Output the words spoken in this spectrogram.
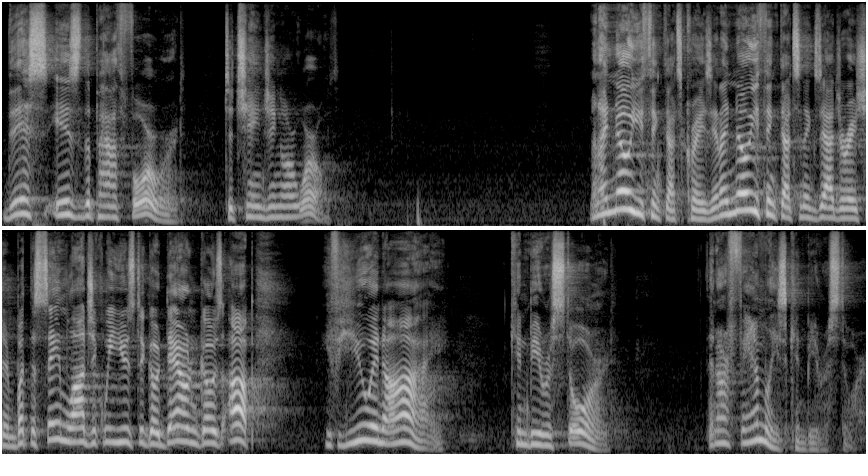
This is the path forward to changing our world. And I know you think that's crazy, and I know you think that's an exaggeration, but the same logic we use to go down goes up. If you and I can be restored, then our families can be restored.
